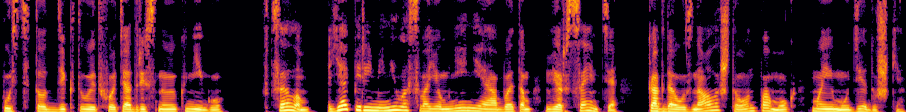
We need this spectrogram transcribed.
Пусть тот диктует хоть адресную книгу. В целом, я переменила свое мнение об этом Версенте, когда узнала, что он помог моему дедушке.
